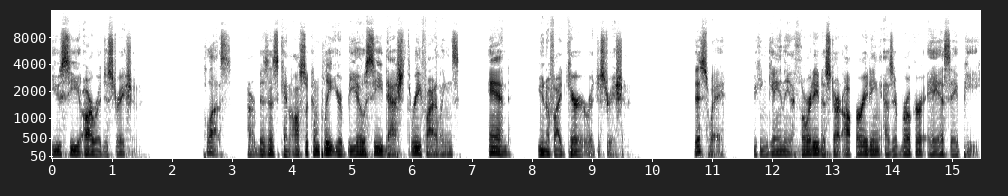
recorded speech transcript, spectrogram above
UCR registration. Plus, our business can also complete your BOC 3 filings and unified carrier registration. This way, you can gain the authority to start operating as a broker ASAP.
